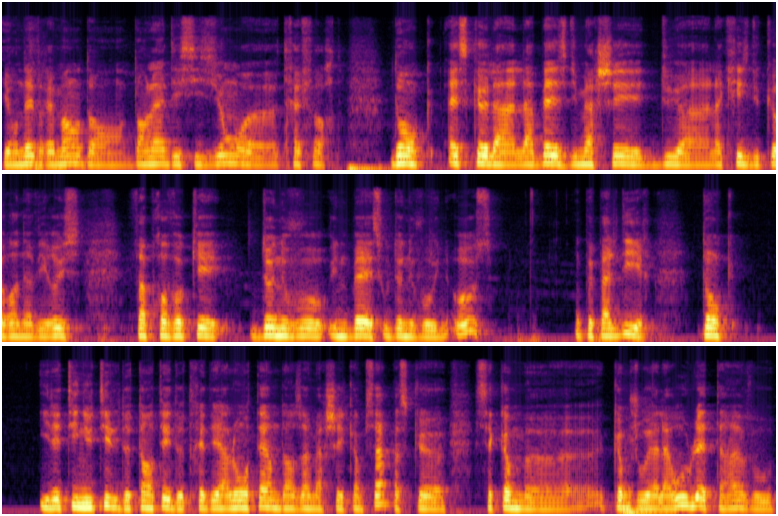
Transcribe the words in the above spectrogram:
et on est vraiment dans, dans l'indécision euh, très forte. Donc est-ce que la, baisse du marché due à la crise du coronavirus va provoquer de nouveau une baisse ou de nouveau une hausse? On ne peut pas le dire. Donc il est inutile de tenter de trader à long terme dans un marché comme ça parce que c'est comme, euh, jouer à la roulette. Hein. Vous,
